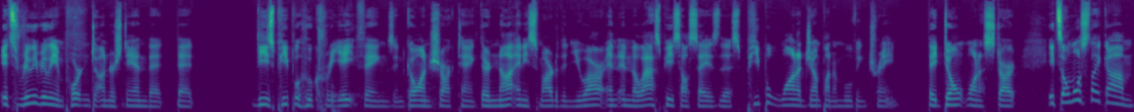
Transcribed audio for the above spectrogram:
it's really really important to understand that that these people who create things and go on Shark Tank, they're not any smarter than you are. And and the last piece I'll say is this: people want to jump on a moving train. They don't want to start. It's almost like um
